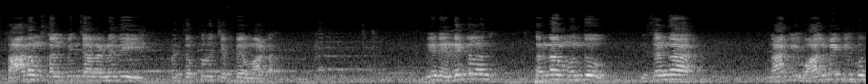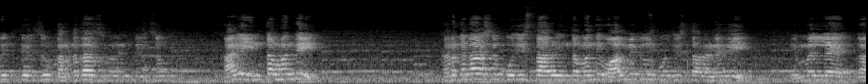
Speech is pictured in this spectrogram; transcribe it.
స్థానం కల్పించాలనేది ప్రతి ఒక్కరూ చెప్పే మాట. నేను ఎన్నికల కన్నా ముందు నిజంగా నాకు ఈ వాల్మీకి గురించి తెలుసు కనకదాసు గురించి తెలుసు కానీ ఇంతమంది కనకదాసును పూజిస్తారు ఇంతమంది వాల్మీకులను పూజిస్తారు అనేది ఎమ్మెల్యేగా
